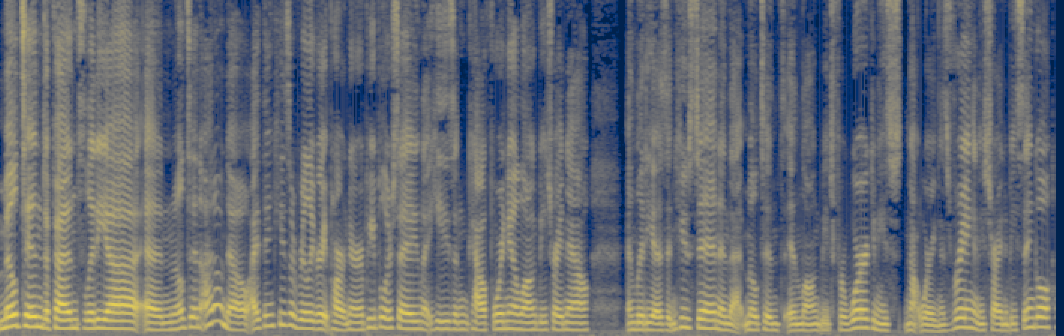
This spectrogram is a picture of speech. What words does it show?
Milton defends Lydia, and Milton, I don't know. I think he's a really great partner. People are saying that he's in California, Long Beach right now, and Lydia is in Houston and that Milton's in Long Beach for work and he's not wearing his ring and he's trying to be single.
